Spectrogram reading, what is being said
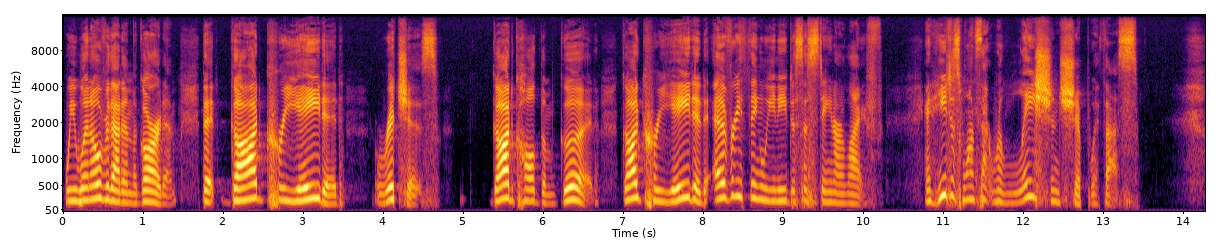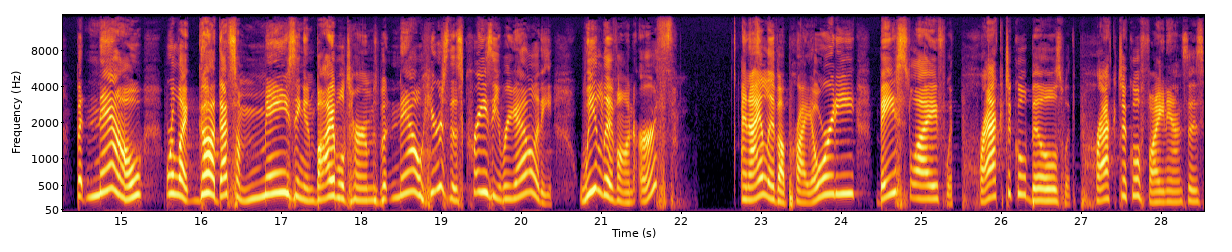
We went over that in the garden, that God created riches. God called them good. God created everything we need to sustain our life. And He just wants that relationship with us. But now we're like, God, that's amazing in Bible terms, but now here's this crazy reality. We live on earth, And I live a priority based life with practical bills, with practical finances,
